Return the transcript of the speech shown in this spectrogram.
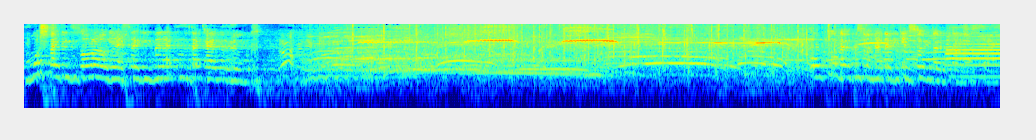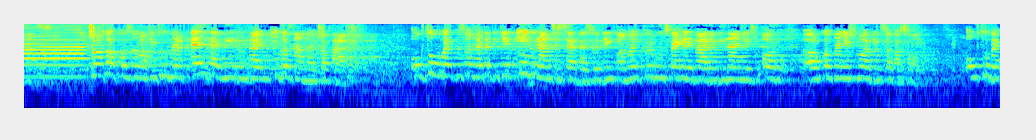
most pedig Zalaegerszegi menekültek előrünk. Október 27-én szolidaritási sztrájk lesz. Csatlakozzon, aki tud, mert ezzel mérünk rájuk igazán nagy csapást. Október 27-én élőlánc is szerveződik a Nagykörút, Fehérvári, Vilány és Ar- Alkotmány és Margit szakaszon. Október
